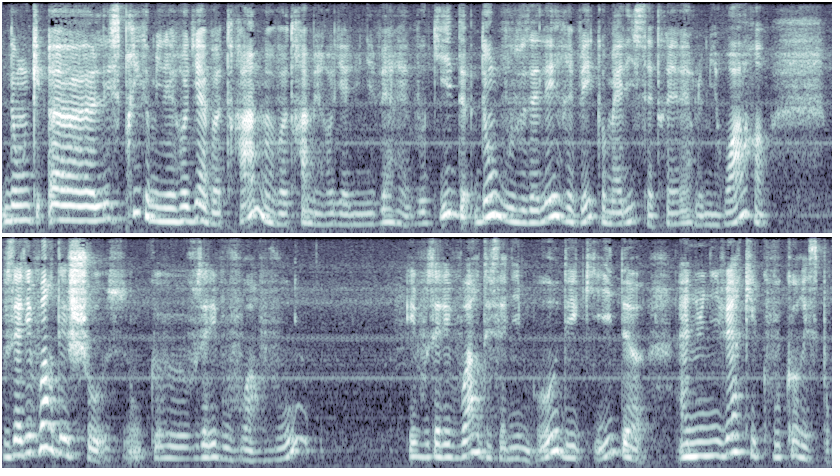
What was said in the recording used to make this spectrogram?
Donc euh, l'esprit, comme il est relié à votre âme, votre âme est reliée à l'univers et à vos guides, donc vous, allez rêver comme Alice à travers le miroir. Vous allez voir des choses, donc vous allez vous voir vous, et vous allez voir des animaux, des guides, un univers qui vous correspond.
